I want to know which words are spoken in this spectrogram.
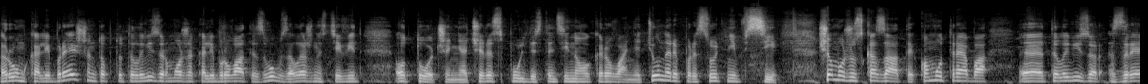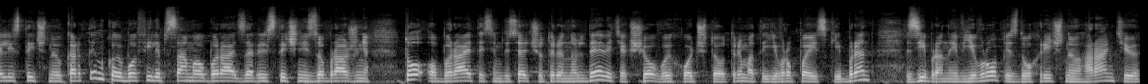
Room Calibration, тобто телевізор може калібрувати звук в залежності від оточення через пульт дистанційного керування. Тюнери присутні всі. Що можу сказати? Кому треба е, телевізор з реалістичною картинкою, бо Philips саме обирає за реалістичність зображення, то обирайте 7409, якщо ви хочете отримати європейський бренд, зібраний в Європі з двохрічною гарантією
